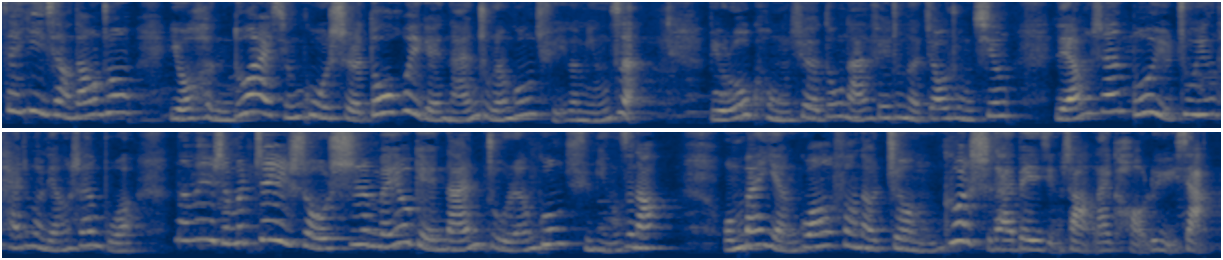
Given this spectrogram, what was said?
在印象当中，有很多爱情故事都会给男主人公取一个名字，比如《孔雀东南飞》中的焦仲卿，《梁山伯与祝英台》中的梁山伯。那为什么这首诗没有给男主人公取名字呢？我们把眼光放到整个时代背景上来考虑一下。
